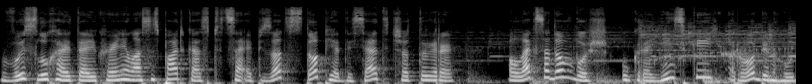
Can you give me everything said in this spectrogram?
Ви слухаєте Ukrainian Lessons Podcast. Це епізод 154. Олекса Довбуш. Український Робін Гуд.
